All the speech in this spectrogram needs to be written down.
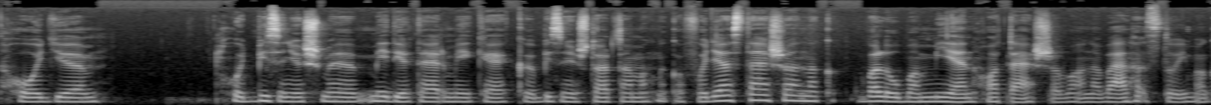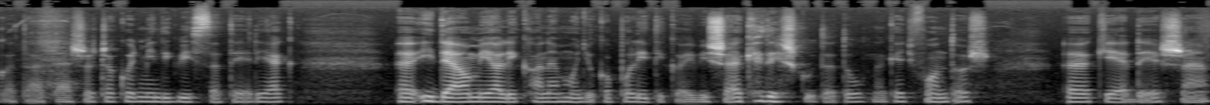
hogy hogy bizonyos médiatermékek, bizonyos tartalmaknak a fogyasztása, annak valóban milyen hatása van a választói magatartásra, csak hogy mindig visszatérjek ide, ami alig, hanem mondjuk a politikai viselkedéskutatóknak egy fontos kérdése.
